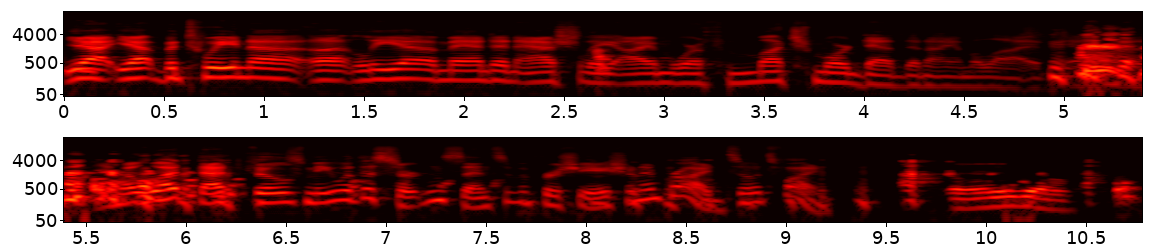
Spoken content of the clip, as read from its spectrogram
yeah, yeah. Between uh, uh, Leah, Amanda, and Ashley, I am worth much more dead than I am alive. And, uh, you know what? That fills me with a certain sense of appreciation and pride. So it's fine. There you go.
